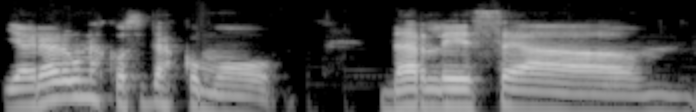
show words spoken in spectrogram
y agregar unas cositas como darle mm,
